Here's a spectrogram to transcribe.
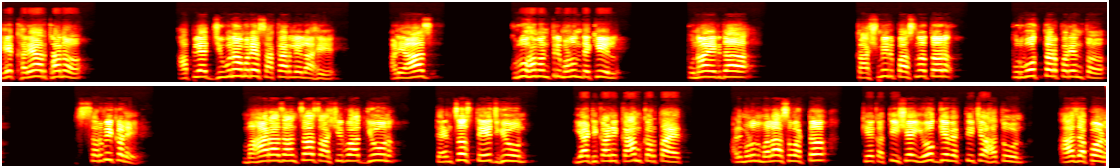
हे खऱ्या अर्थानं आपल्या जीवनामध्ये साकारलेलं आहे. आणि आज गृहमंत्री म्हणून देखील पुन्हा एकदा काश्मीरपासनं तर पूर्वोत्तरपर्यंत सर्वीकडे महाराजांचाच आशीर्वाद घेऊन त्यांचंच तेज घेऊन या ठिकाणी काम करतायत. आणि म्हणून मला असं वाटतं की एक अतिशय योग्य व्यक्तीच्या हातून आज आपण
